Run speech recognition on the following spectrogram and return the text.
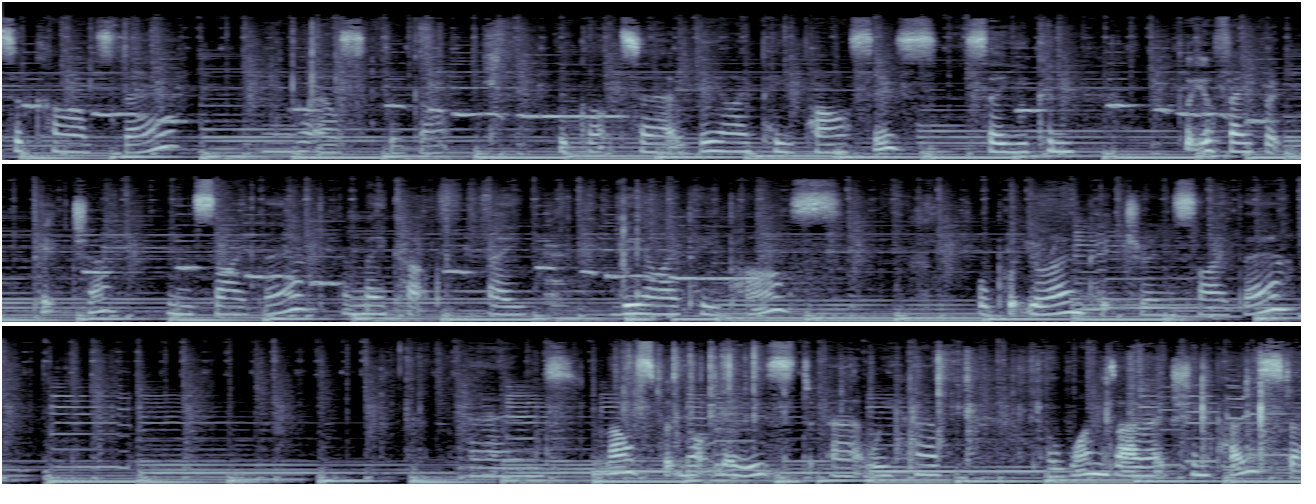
Lots of cards there. Uh, what else have we got? We've got uh, VIP passes, so you can put your favourite picture inside there and make up a VIP pass, or put your own picture inside there. And last but not least, uh, we have a One Direction poster.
